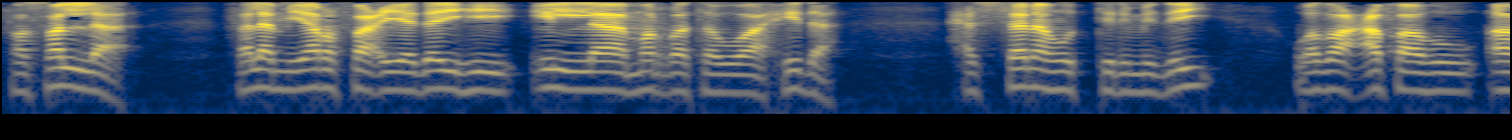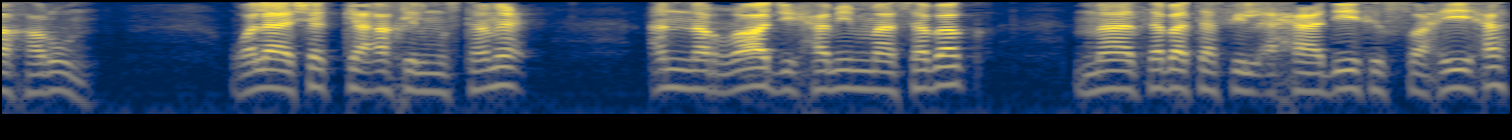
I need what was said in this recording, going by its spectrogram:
فصلى فلم يرفع يديه إلا مرة واحدة حسنه الترمذي وضعفه آخرون. ولا شك أخي المستمع أن الراجح مما سبق ما ثبت في الأحاديث الصحيحة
